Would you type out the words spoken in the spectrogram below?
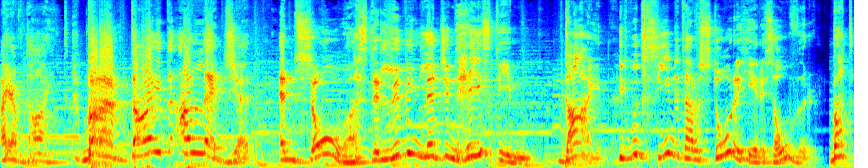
I have died. But I've died a legend! And so, as the living legend Haesteinn died, it would seem that our story here is over. But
